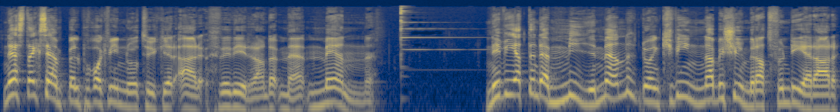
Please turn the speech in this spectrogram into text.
Nästa exempel på vad kvinnor tycker är förvirrande med män. Ni vet den där mimen då en kvinna bekymrat funderar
